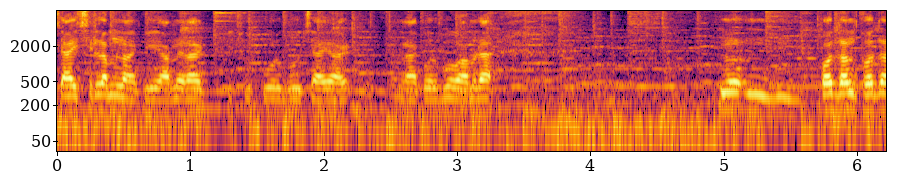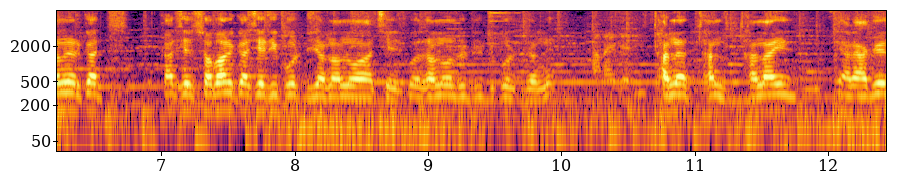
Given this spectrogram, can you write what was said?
চাইছিলাম না কি আমরা কিছু করব চাই আর না করব। আমরা প্রধান প্রধানের কাছ- কাছে সবার কাছে রিপোর্ট জানানো আছে প্রধানমন্ত্রী রিপোর্ট জানে। থানা থান- থানায় এর আগে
